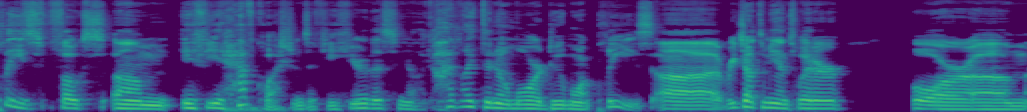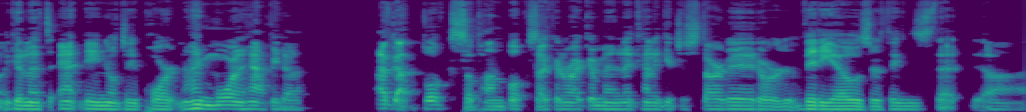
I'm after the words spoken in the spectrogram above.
please folks um if you have questions if you hear this and you're like i'd like to know more do more please uh reach out to me on twitter or um again that's at daniel j. Port and i'm more than happy to i've got books upon books i can recommend to kind of get you started or videos or things that uh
